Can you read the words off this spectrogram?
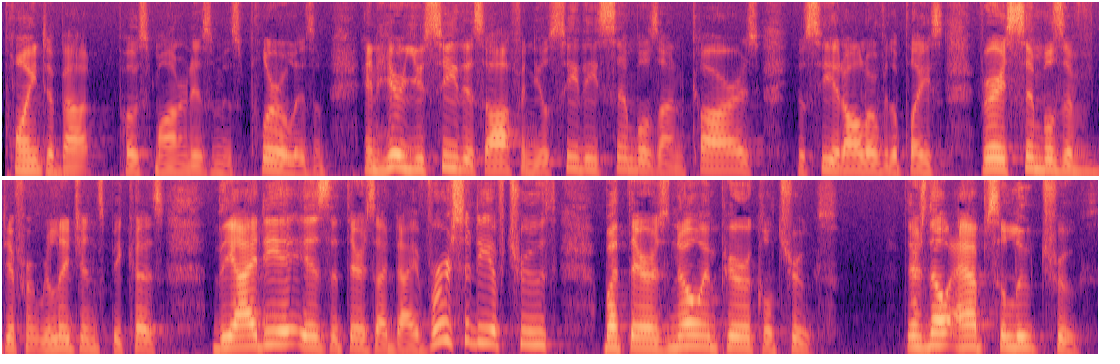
point about postmodernism is pluralism. And here you see this often. You'll see these symbols on cars, you'll see it all over the place, various symbols of different religions, because the idea is that there's a diversity of truth, but there's no empirical truth. There's no absolute truth.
